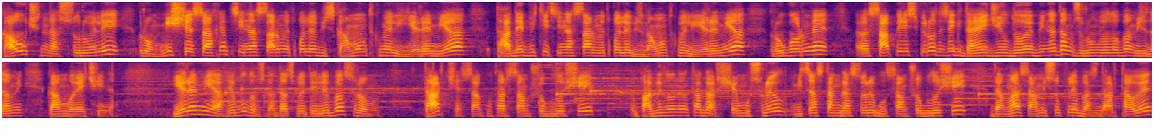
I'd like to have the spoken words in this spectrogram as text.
გაუჩნდა სურვილი, რომ მის შესახებ წინასწარმეტყველების გამომთქმელი იერემია, დადებითი წინასწარმეტყველების გამომთქმელი იერემია, როგორმე საპირისპიროდ ესე იგი დაეჯილდოებინა და მზრუნველობა მის დამი გამოეჩინა. იერემია ღებულობს გადაწყვეტილებას, რომ დარჩეს საკუთარ სამშობლოში, ბაბილონელთა გარ შემოსრულ მიწასთან გასწორებულ სამშობლოში და მას ამის უფლებას დართავენ.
